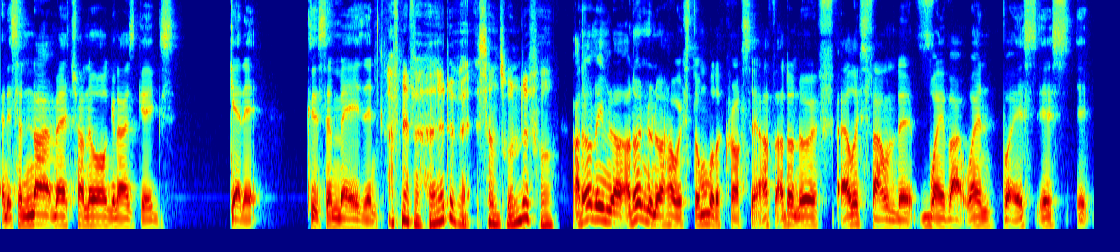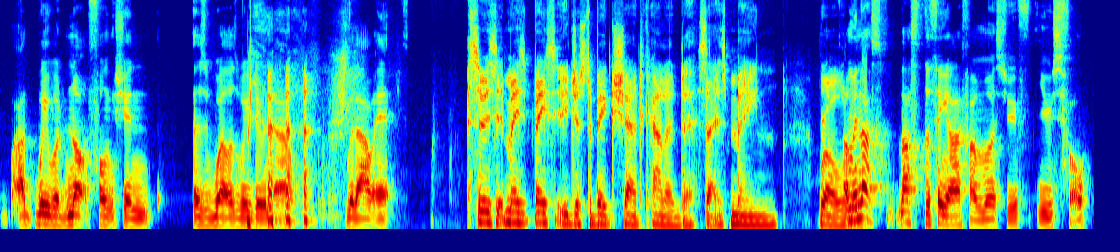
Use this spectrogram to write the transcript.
and it's a nightmare trying to organize gigs, get it 'cause it's amazing. i've never heard of it it sounds wonderful I don't even know. I don't even know how we stumbled across it. I, I don't know if Ellis found it way back when, but it's it's it, I, we would not function as well as we do now without it. so is it basically just a big shared calendar is that its main role I mean, that's that's the thing I find most use, useful.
